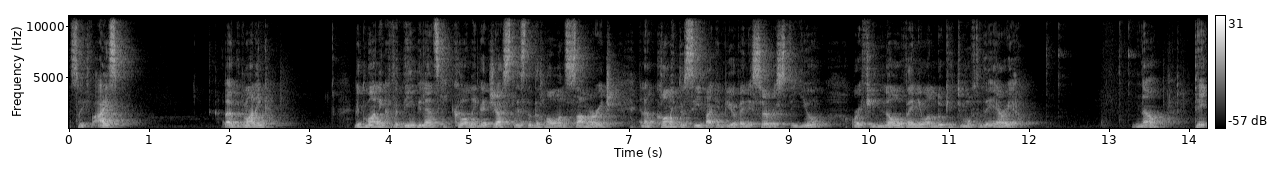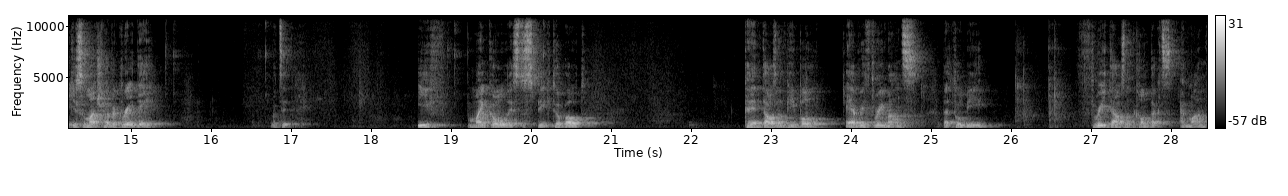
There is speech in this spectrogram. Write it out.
so if I... Hello, good morning. Good morning, Vadim Vilensky calling. I just listed the home on Summer Ridge and I'm calling to see if I can be of any service to you or if you know of anyone looking to move to the area. No? Thank you so much. Have a great day. That's it. If my goal is to speak to about 10,000 people every three months, that will be 3,000 contacts a month.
